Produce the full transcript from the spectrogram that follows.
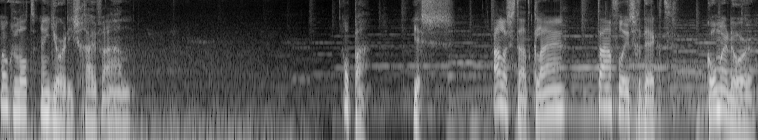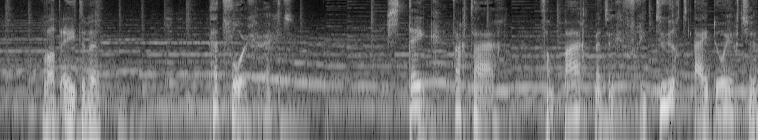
Ook Lot en Jordi schuiven aan. Hoppa. Yes. Alles staat klaar. Tafel is gedekt. Kom maar door. Wat eten we? Het voorgerecht. Steak tartaar van paard met een gefrituurd eidooiertje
